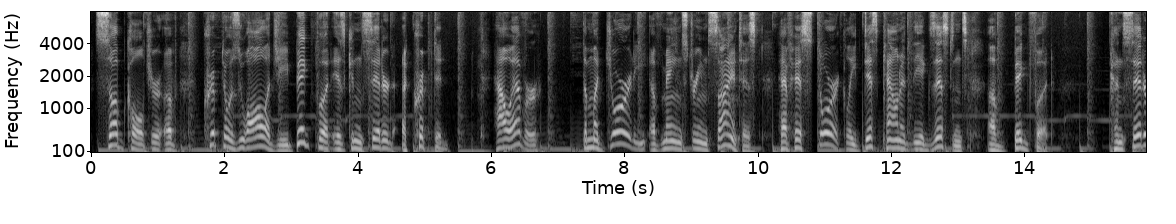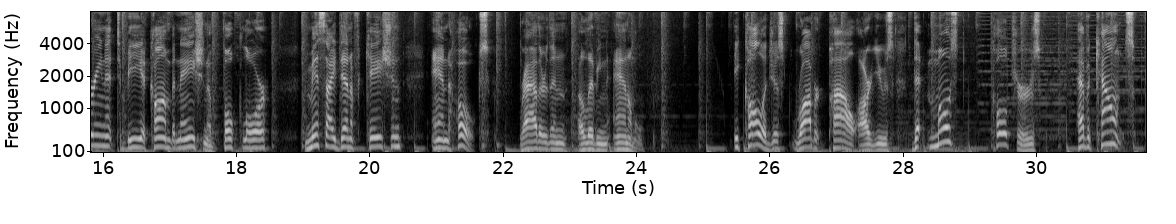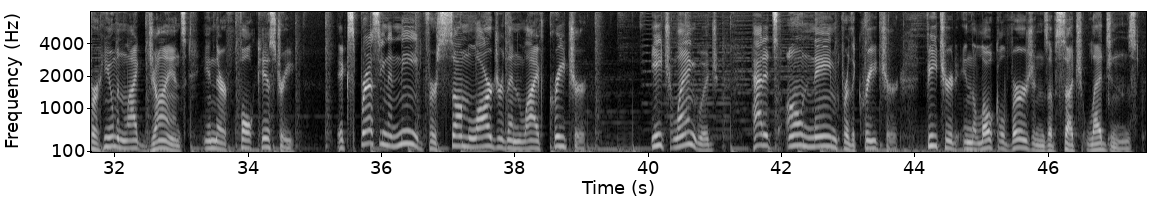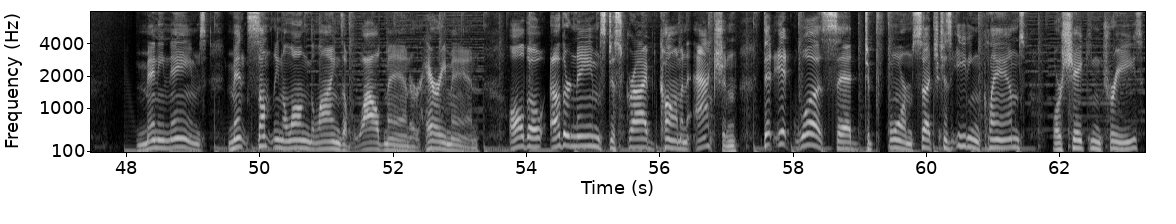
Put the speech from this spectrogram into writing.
subculture of cryptozoology, Bigfoot is considered a cryptid. However, the majority of mainstream scientists have historically discounted the existence of Bigfoot, considering it to be a combination of folklore, misidentification, and hoax rather than a living animal. Ecologist Robert Powell argues that most cultures have accounts for human like giants in their folk history, expressing a need for some larger than life creature. Each language had its own name for the creature, featured in the local versions of such legends. Many names meant something along the lines of wild man or hairy man, although other names described common action that it was said to perform, such as eating clams or shaking trees.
